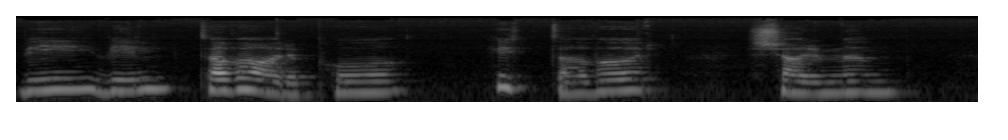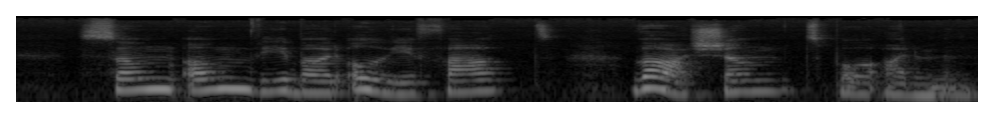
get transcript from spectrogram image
Vi vil ta vare på hytta vår, sjarmen, som om vi bar oljefat varsomt på armen.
